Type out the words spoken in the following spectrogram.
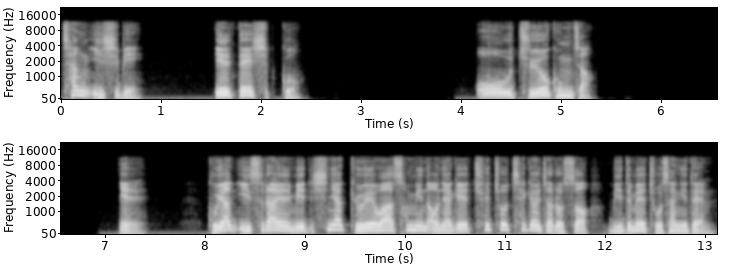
창 22. 1대 19. 5. 주요 공적 1. 구약 이스라엘 및 신약 교회와 선민 언약의 최초 체결자로서 믿음의 조상이 됨.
